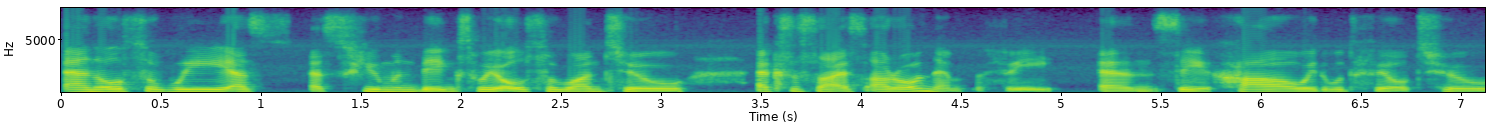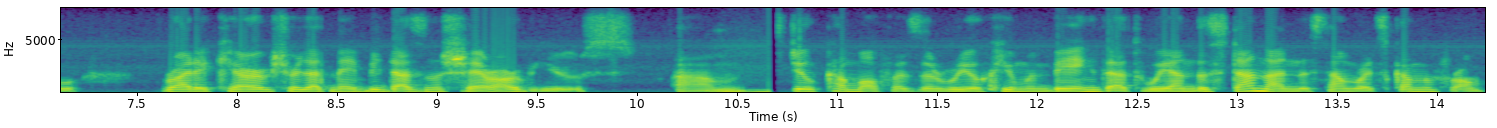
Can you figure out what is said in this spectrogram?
and also we as as human beings, we also want to exercise our own empathy and see how it would feel to write a character that maybe doesn't share our views um, mm-hmm. still come off as a real human being that we understand understand where it's coming from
